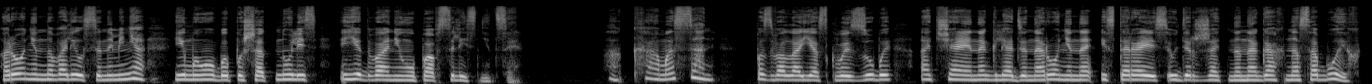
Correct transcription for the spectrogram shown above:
Ронин навалился на меня, и мы оба пошатнулись, едва не упав с лестницы. «Акама-сан!» — позвала я сквозь зубы, отчаянно глядя на Ронина и стараясь удержать на ногах нас обоих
